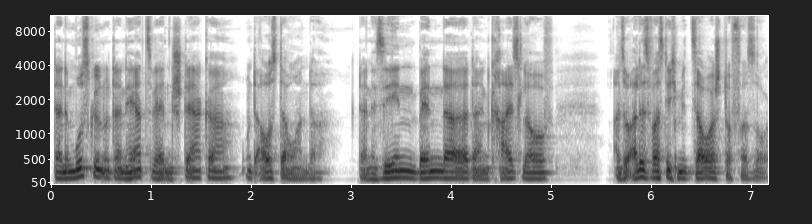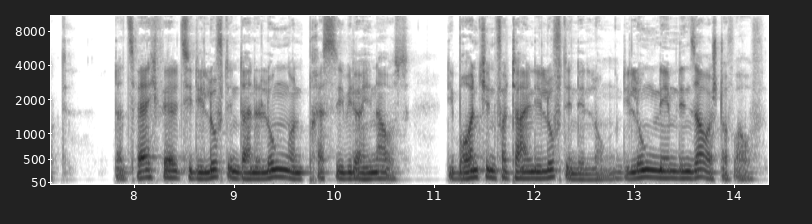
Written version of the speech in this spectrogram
Deine Muskeln und dein Herz werden stärker und ausdauernder. Deine Sehnen, Bänder, dein Kreislauf, also alles, was dich mit Sauerstoff versorgt. Dein Zwerchfell zieht die Luft in deine Lungen und presst sie wieder hinaus. Die Bronchien verteilen die Luft in den Lungen. Die Lungen nehmen den Sauerstoff auf.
